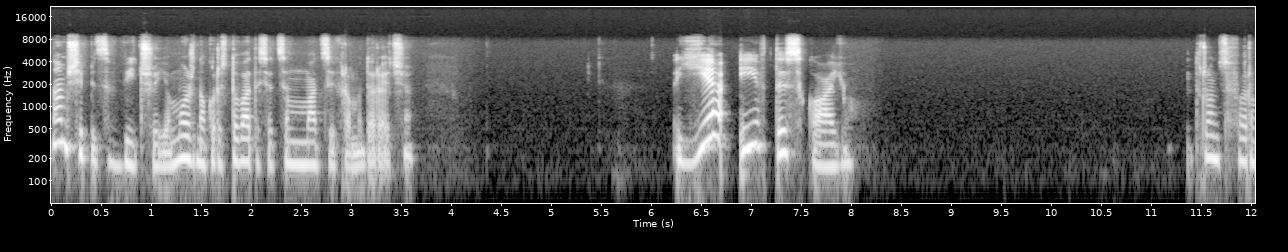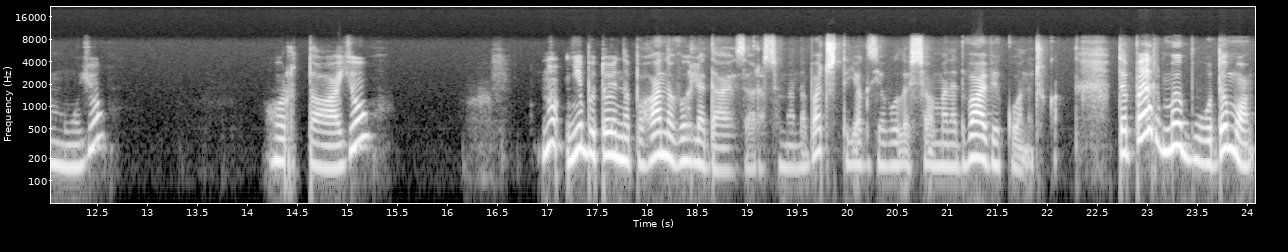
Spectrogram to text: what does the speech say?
нам ще підсвічує. Можна користуватися цими цифрами, до речі. Є і втискаю. Трансформую, гортаю. Ну, нібито й непогано виглядає зараз у мене. Бачите, як з'явилося у мене два віконечка. Тепер ми будемо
